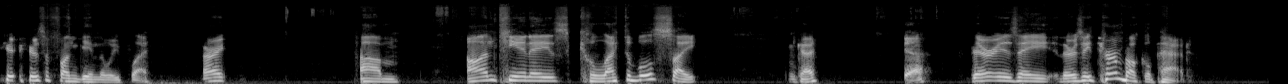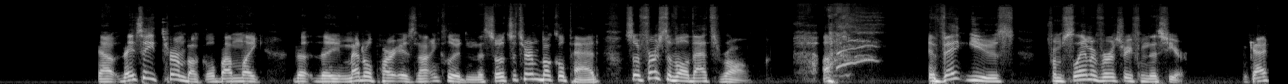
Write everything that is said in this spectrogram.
here, here's a fun game that we play. All right. Um, on TNA's collectibles site, okay, yeah. there is a there's a turnbuckle pad. Now they say turnbuckle, but I'm like the the metal part is not included in this, so it's a turnbuckle pad. So first of all, that's wrong. Uh, event use from Slammiversary from this year, okay,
